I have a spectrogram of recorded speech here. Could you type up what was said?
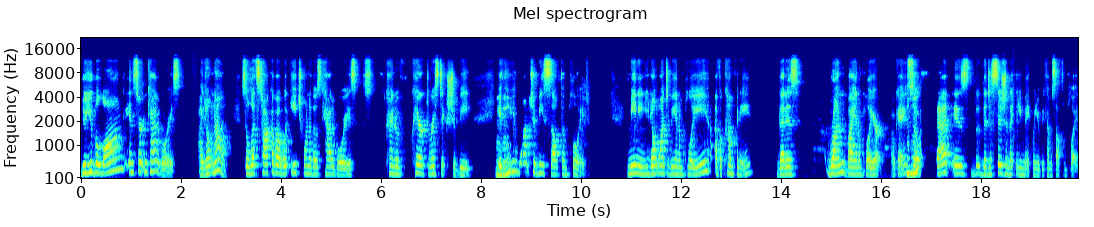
do you belong in certain categories? I don't know. So let's talk about what each one of those categories kind of characteristics should be. If Mhm. you want to be self-employed meaning you don't want to be an employee of a company that is run by an employer okay? So that is the, the decision that you make when you become self-employed.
